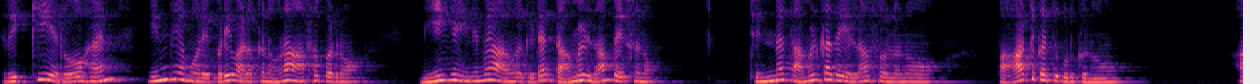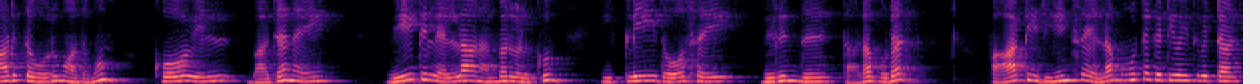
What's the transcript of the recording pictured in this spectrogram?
ரிக்கிய ரோஹன் இந்திய முறைப்படி வளர்க்கணும்னு ஆசைப்படுறோம். நீங்க இனிமே அவங்க கிட்ட தமிழ் தான் பேசணும். சின்ன தமிழ் கதையெல்லாம் சொல்லணும். பாட்டு கற்றுக் கொடுக்கணும். அடுத்த ஒரு மாதமும் கோவில் பஜனை வீட்டில் எல்லா நண்பர்களுக்கும் இட்லி தோசை விருந்து தடபுடல் பாட்டி ஜீன்ஸை எல்லாம் மூட்டை கட்டி வைத்து விட்டாள்.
